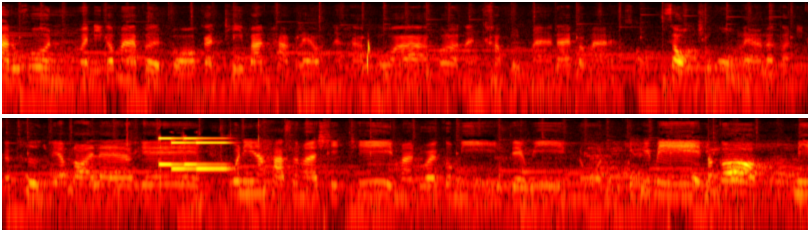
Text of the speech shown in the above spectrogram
ค่ะทุกคนวันนี้ก็มาเปิดบล็อกกันที่บ้านพักแล้วนะคะ เพราะว่าพวกเรานั้นขับรถมาได้ประมาณ 2 ชั่วโมงแล้ว แล้วตอนนี้ก็ถึงเรียบร้อยแล้วเย้วันนี้นะคะสมาชิกที่มาด้วยก็มีเจวีนุ่นพี่เมย์แล้วก็มี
